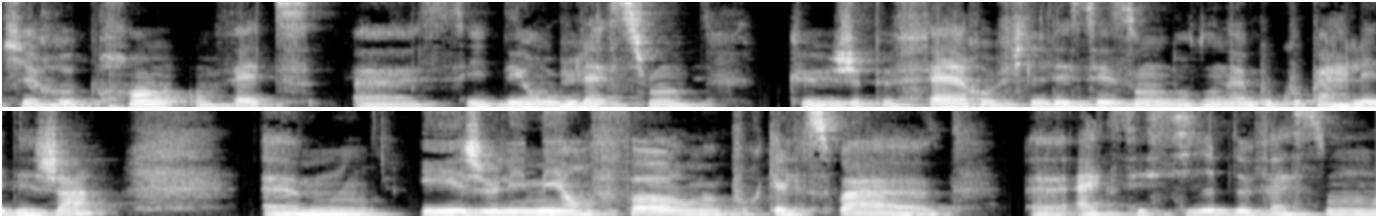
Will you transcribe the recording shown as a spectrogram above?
qui reprend en fait ces déambulations que je peux faire au fil des saisons dont on a beaucoup parlé déjà. et je les mets en forme pour qu'elles soient accessibles de façon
